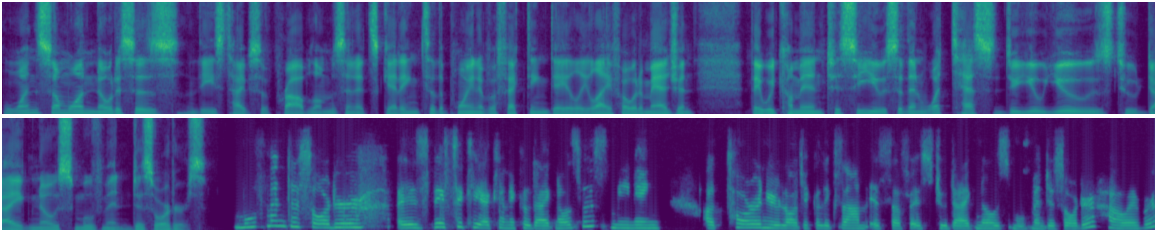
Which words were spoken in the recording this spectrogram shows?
when someone notices these types of problems and it's getting to the point of affecting daily life, I would imagine they would come in to see you. So, then what tests do you use to diagnose movement disorders? Movement disorder is basically a clinical diagnosis, meaning a thorough neurological exam is sufficient to diagnose movement disorder. However,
